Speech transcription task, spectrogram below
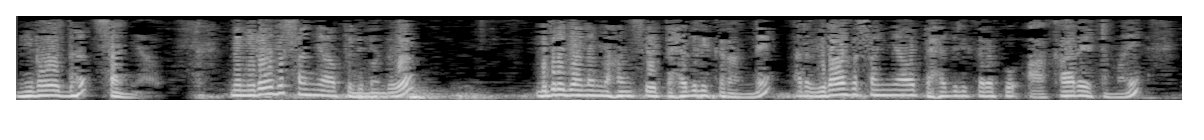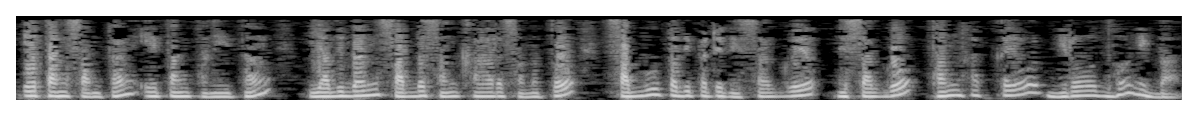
නිරෝධ සංඥාව. මේ නිරෝධ සංඥාව පිළිබඳව බුදුරජාණන් වහන්සේ පැහැදිලි කරන්නේ අර විරාග සංඥාව පැහැදිලි කරපු ආකාරයටමයි ඒතං සම්තං ඒතං පනීතං යදිදං සබ්බ සංඛාර සමතෝ සබ්බූපදීපට නිස්සග්ගය නිස්සග්ගෝ තණ්හක්කයෝ නිරෝධෝ නිබ්බාන.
